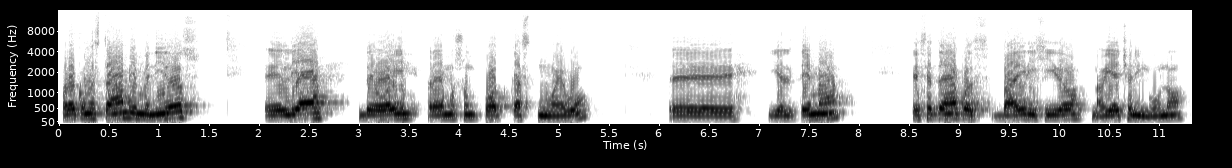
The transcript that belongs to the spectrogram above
Hola, ¿cómo están? Bienvenidos. El día de hoy traemos un podcast nuevo eh, y el tema, este tema pues va dirigido, no había hecho ninguno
